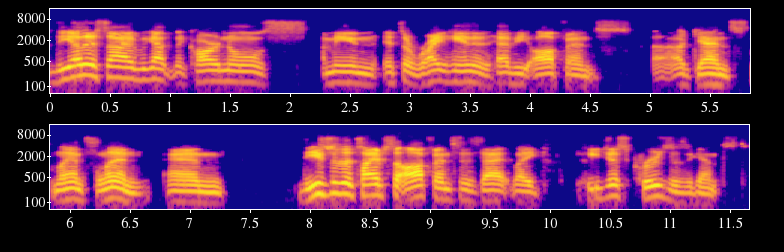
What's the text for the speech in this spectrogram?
the other side, we got the Cardinals. I mean, it's a right-handed heavy offense uh, against Lance Lynn, and these are the types of offenses that like he just cruises against.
